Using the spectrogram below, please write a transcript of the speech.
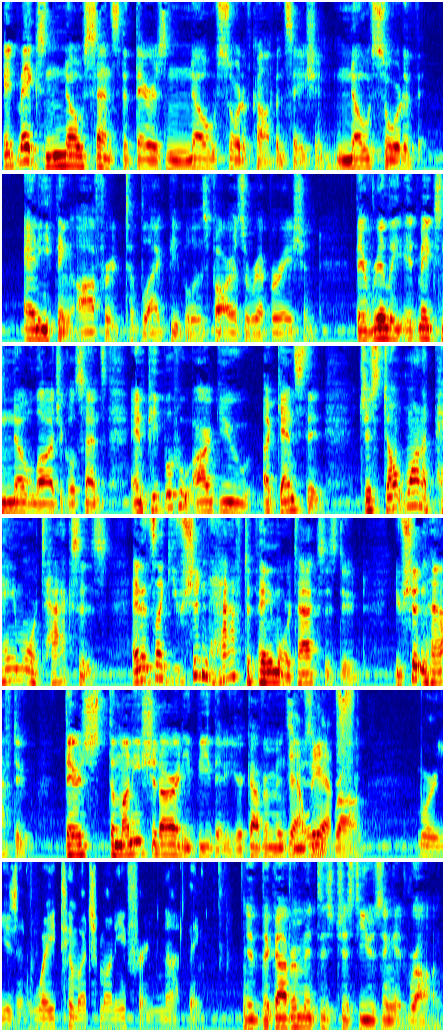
it makes no sense that there is no sort of compensation, no sort of anything offered to black people as far as a reparation. They really, it makes no logical sense. And people who argue against it just don't want to pay more taxes. And it's like, you shouldn't have to pay more taxes, dude. You shouldn't have to. There's, the money should already be there. Your government's yeah, using it wrong. We're using way too much money for nothing. The government is just using it wrong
